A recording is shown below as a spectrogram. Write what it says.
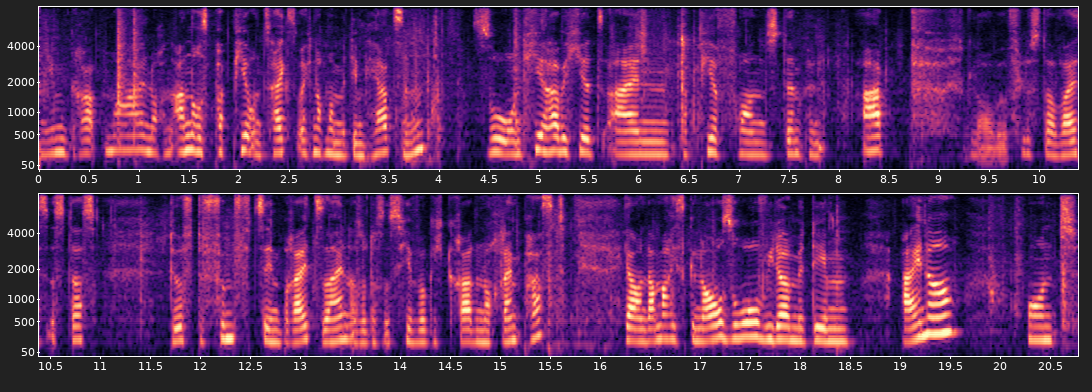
nehme gerade mal noch ein anderes Papier und zeige es euch nochmal mit dem Herzen. So, und hier habe ich jetzt ein Papier von Stampin' Up. Ich glaube, Flüsterweiß ist das dürfte 15 breit sein, also dass es hier wirklich gerade noch reinpasst. Ja, und da mache ich es genauso wieder mit dem Einer und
